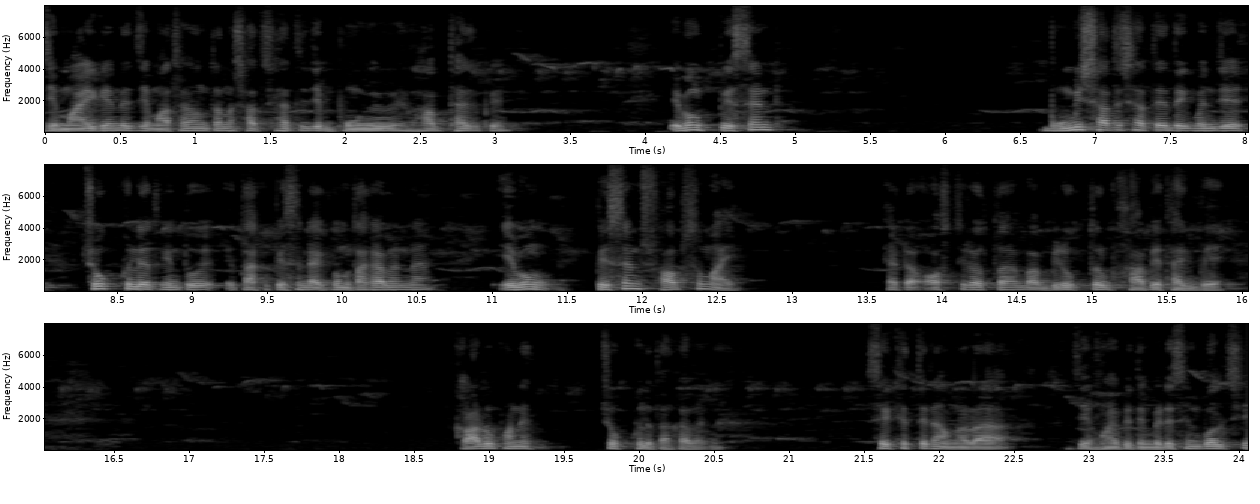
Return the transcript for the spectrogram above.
যে মাইগ্রেনের যে মাথা যন্ত্রণার সাথে সাথে যে বমি ভাব থাকবে এবং পেশেন্ট বমির সাথে সাথে দেখবেন যে চোখ খুলে কিন্তু তাকে পেশেন্ট একদম তাকাবেন না এবং পেশেন্ট সব সময় একটা অস্থিরতা বা বিরক্তর ভাবে থাকবে। কারও পানে চোখ খুলে তাকাবে না। সেক্ষেত্রে আপনারা যে হোমিওপ্যাথি মেডিসিন বলছি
